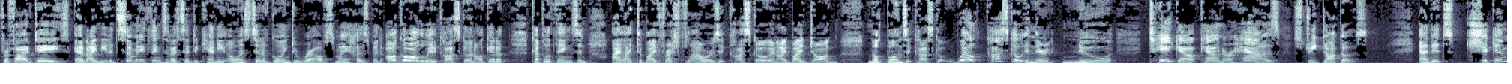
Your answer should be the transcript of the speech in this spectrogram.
for five days, and I needed so many things that I said to Kenny, "Oh, instead of going to Ralph's, my husband, I'll go all the way to Costco and I'll get a couple of things." And I like to buy fresh flowers at Costco, and I buy dog milk bones at Costco. Well, Costco in their new takeout counter has street tacos, and it's chicken,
